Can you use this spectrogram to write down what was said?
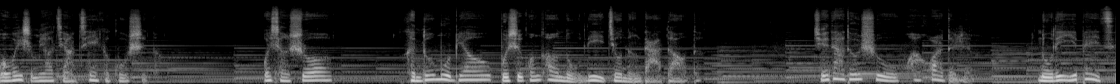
我为什么要讲这个故事呢？我想说。很多目标不是光靠努力就能达到的。绝大多数画画的人，努力一辈子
